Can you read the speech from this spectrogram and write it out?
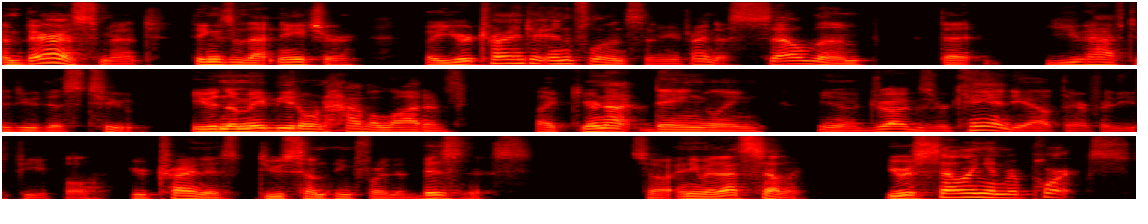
embarrassment, things of that nature, but you're trying to influence them. You're trying to sell them that you have to do this too, even though maybe you don't have a lot of, like, you're not dangling, you know, drugs or candy out there for these people. You're trying to do something for the business. So, anyway, that's selling. You're selling in reports.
